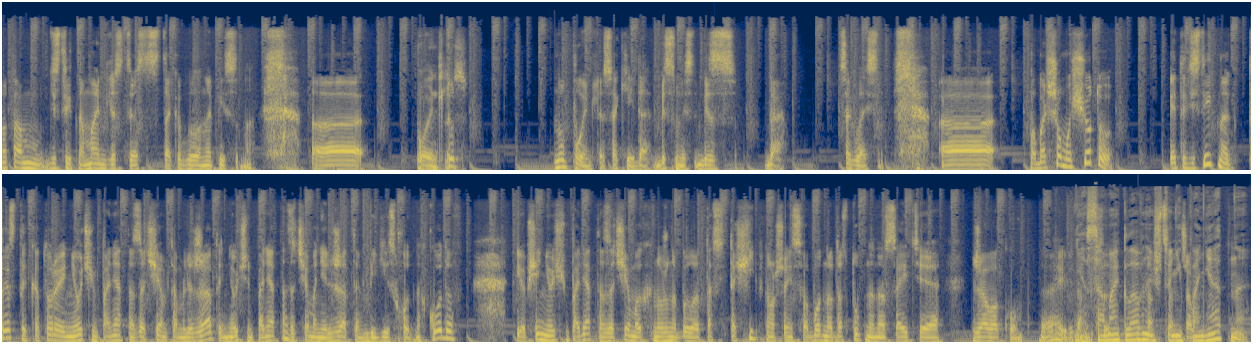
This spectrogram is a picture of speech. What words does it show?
Ну, там действительно mindless tests так и было написано. Э, Pointless. Ну, pointless, окей, да, без смысла, без, да, согласен. Э, По большому счету, это действительно тесты, которые не очень понятно, зачем там лежат, и не очень понятно, зачем они лежат там в виде исходных кодов, и вообще не очень понятно, зачем их нужно было тащить, потому что они свободно доступны на сайте java.com. Да, или там Нет, Самое главное, там что непонятно,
